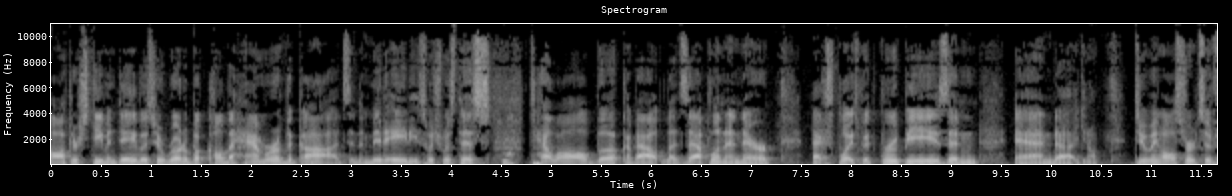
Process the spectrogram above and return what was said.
author Stephen Davis, who wrote a book called The Hammer of the Gods in the mid 80s, which was this tell all book about Led Zeppelin and their exploits with groupies and, and uh, you know, doing all sorts of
